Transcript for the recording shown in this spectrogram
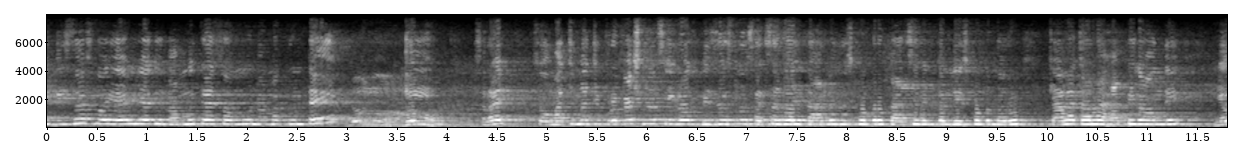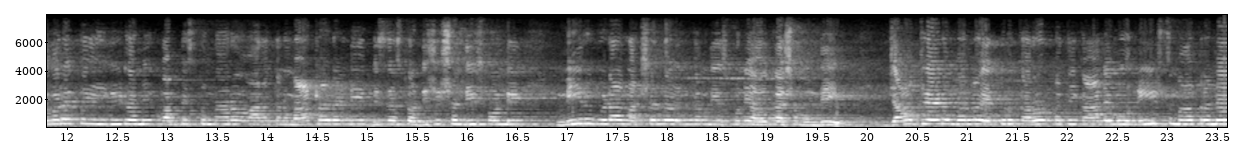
ఈ బిజినెస్లో ఏం లేదు నమ్మితే సొమ్ము నమ్మకుంటే దుమ్ము. రైట్ సో మంచి మంచి ప్రొఫెషనల్స్ ఈ రోజు బిజినెస్లో సక్సెస్ అయ్యి కార్లు తీసుకుంటారు ప్యాసివ్ ఇన్కమ్ తీసుకుంటున్నారు. చాలా చాలా హ్యాపీగా ఉంది. ఎవరైతే ఈ వీడియో మీకు పంపిస్తున్నారో వాళ్ళతో మాట్లాడండి బిజినెస్తో డిసిషన్ తీసుకోండి. మీరు కూడా లక్షల్లో ఇన్కమ్ తీసుకునే అవకాశం ఉంది. జాబ్ చేయడం వల్ల ఎప్పుడు కరోడ్పతి కాలేము. నీడ్స్ మాత్రమే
